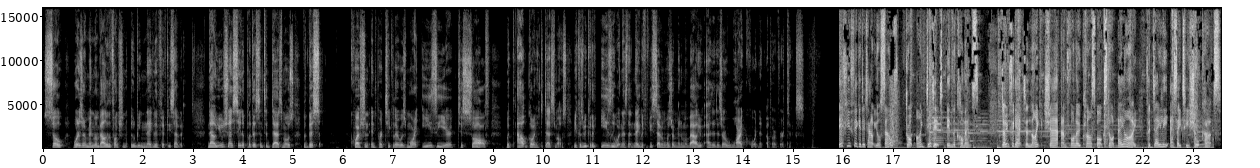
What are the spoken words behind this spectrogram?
So, what is our minimum value of the function? It would be negative 57. Now, usually I say to put this into Desmos, but this question in particular was more easier to solve without going into Desmos because we could have easily witnessed that negative 57 was our minimum value as it is our y coordinate of our vertex. If you figured it out yourself, drop I did it in the comments. Don't forget to like, share, and follow Classbox.ai for daily SAT shortcuts.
